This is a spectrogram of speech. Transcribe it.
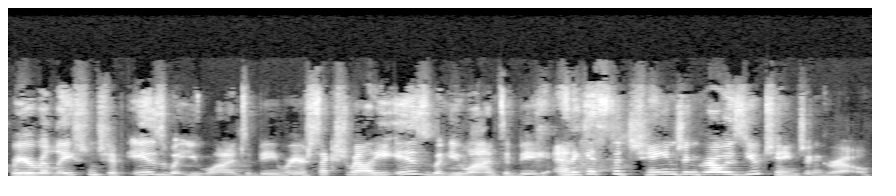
where your relationship is what you want it to be, where your sexuality is what you want it to be, and it gets to change and grow as you change and grow.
